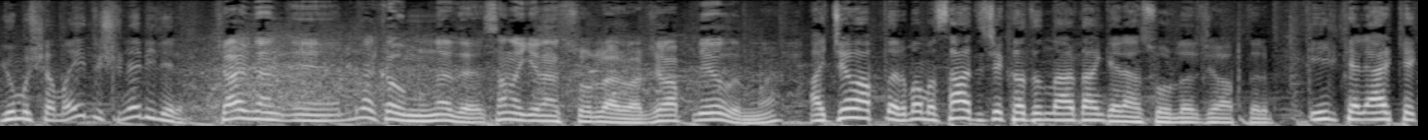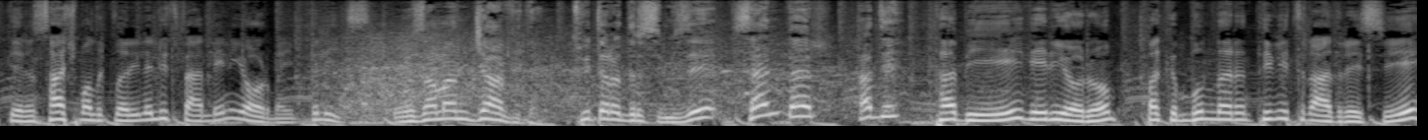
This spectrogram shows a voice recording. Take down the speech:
yumuşamayı düşünebilirim. Cavidan e, bırakalım bunları da sana gelen sorular var cevaplayalım mı? Ay cevaplarım ama sadece kadınlardan gelen soruları cevaplarım. İlkel erkeklerin saçmalıklarıyla lütfen beni yormayın please. O zaman Cavidan Twitter adresimizi sen ver hadi. Tabii veriyorum. Bakın bunların Twitter adresi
